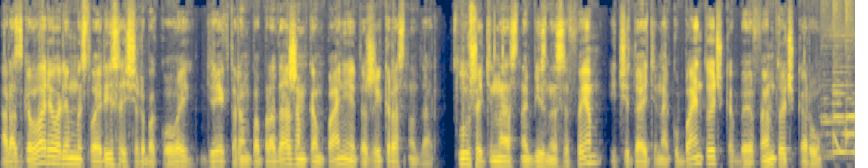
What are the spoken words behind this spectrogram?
А разговаривали мы с Ларисой Щербаковой, директором по продажам компании «Этажи Краснодар». Слушайте нас на Бизнес FM и читайте на kuban.bfm.ru.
